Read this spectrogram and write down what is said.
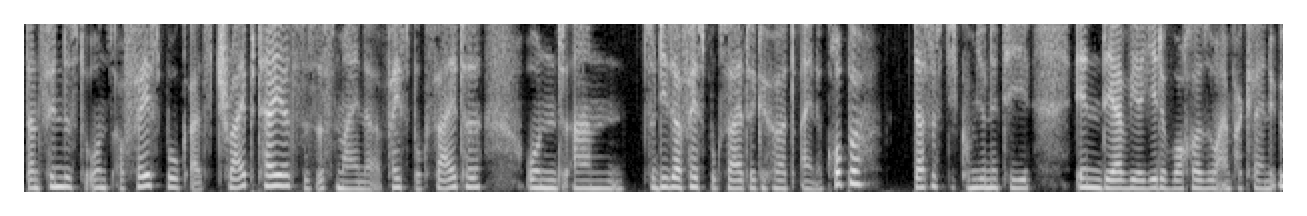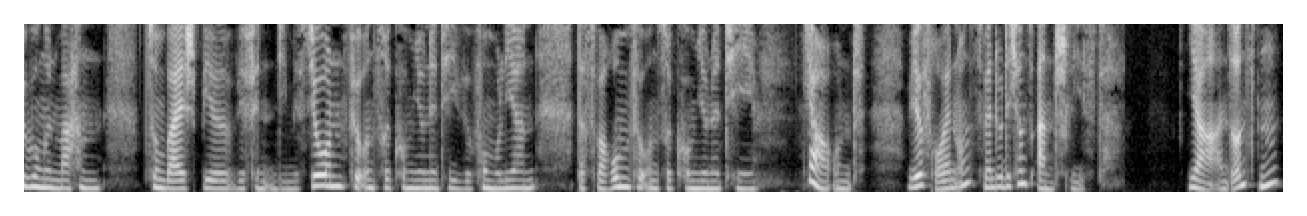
dann findest du uns auf Facebook als Tribe Tales. Das ist meine Facebook-Seite und an, zu dieser Facebook-Seite gehört eine Gruppe. Das ist die Community, in der wir jede Woche so ein paar kleine Übungen machen. Zum Beispiel, wir finden die Mission für unsere Community, wir formulieren das Warum für unsere Community. Ja, und wir freuen uns, wenn du dich uns anschließt. Ja, ansonsten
